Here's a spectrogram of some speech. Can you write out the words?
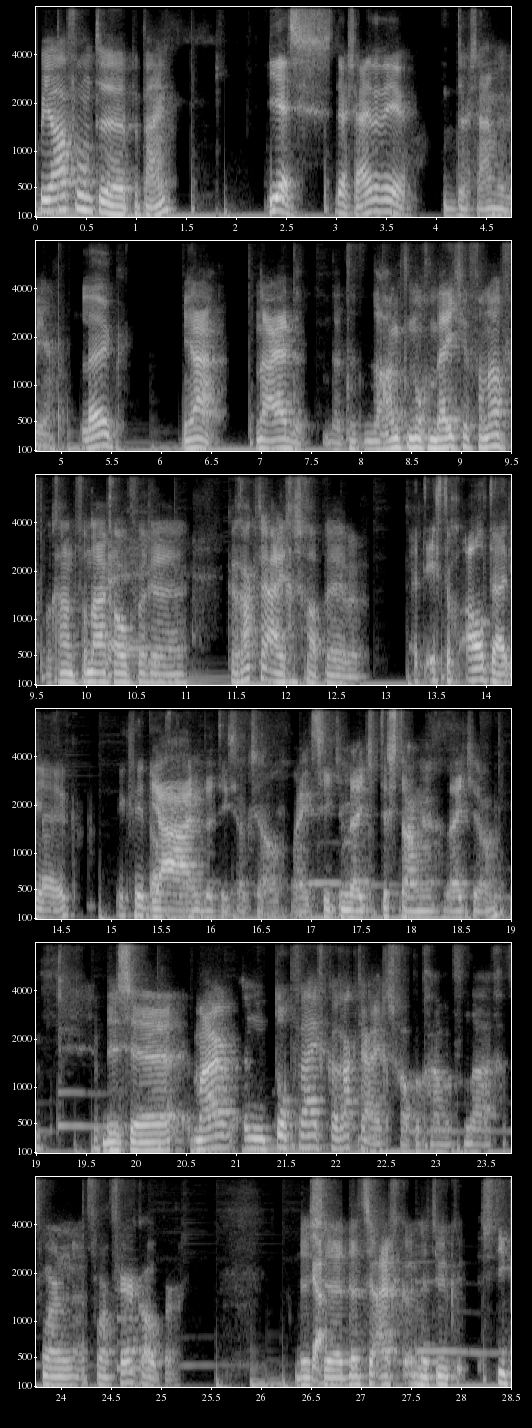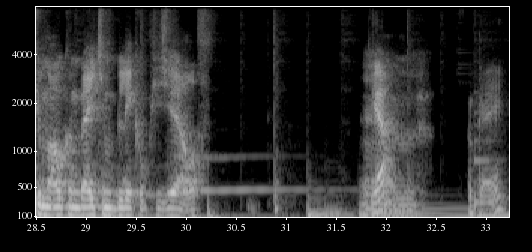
Goedenavond, uh, Pepijn. Yes, daar zijn we weer. Daar zijn we weer. Leuk. Ja, nou ja, dat, dat, dat hangt er nog een beetje vanaf. We gaan het vandaag over uh, karaktereigenschappen hebben. Het is toch altijd leuk? Ik vind dat. Ja, dat is ook zo. Maar ik zie je een beetje te stangen, weet je wel. dus, uh, maar een top 5 karaktereigenschappen gaan we vandaag voor een, voor een verkoper. Dus ja. uh, dat is eigenlijk natuurlijk stiekem ook een beetje een blik op jezelf. Ja, um, oké. Okay.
